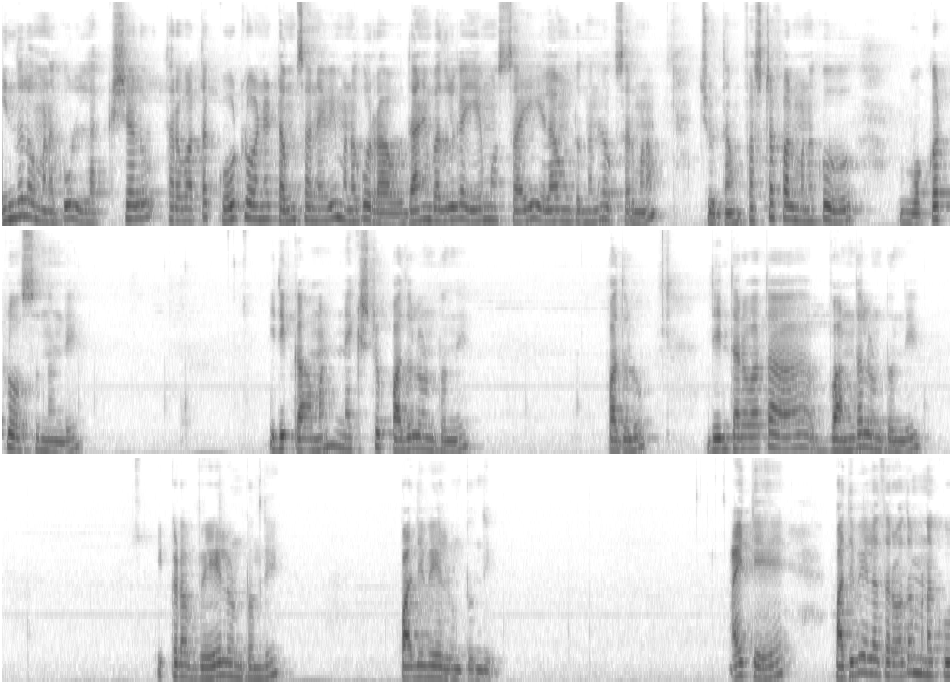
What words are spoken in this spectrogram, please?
ఇందులో మనకు లక్షలు తర్వాత కోట్లు అనే టర్మ్స్ అనేవి మనకు రావు. దాని బదులుగా ఏమొస్తాయి ఎలా ఉంటుందనేది ఒకసారి మనం చూద్దాం. ఫస్ట్ ఆఫ్ ఆల్ మనకు ఒకట్లో వస్తుందండి. ఇది కామన్. నెక్స్ట్ పదులు ఉంటుంది. పదులు. దీని తర్వాత వందలు ఉంటుంది. ఇక్కడ వేలు ఉంటుంది. పదివేలు ఉంటుంది. అయితే పదివేల తర్వాత మనకు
